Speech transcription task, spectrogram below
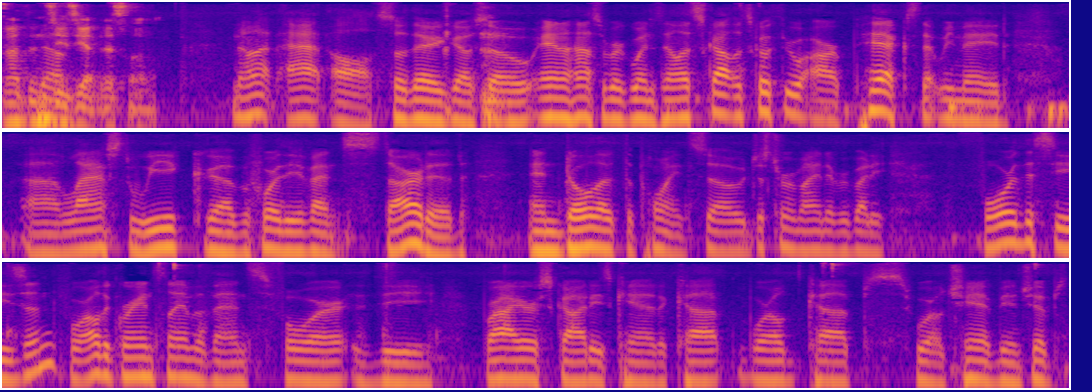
nothing's No. easy at this level. Not at all. So there you go. So Anna Hasselborg wins. Now let's Scott. Let's go through our picks that we made uh, last week uh, before the event started, and dole out the points. So just to remind everybody, for the season, for all the Grand Slam events, for the Brier, Scotties, Canada Cup, World Cups, World Championships,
